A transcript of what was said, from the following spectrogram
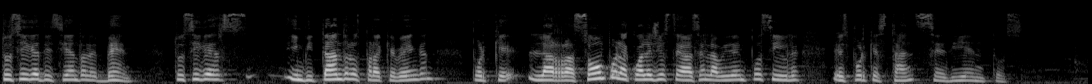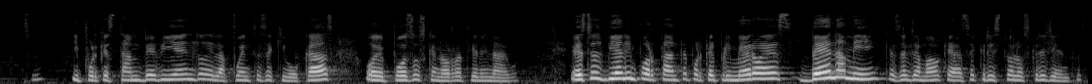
Tú sigues diciéndoles, ven. Tú sigues invitándolos para que vengan, porque la razón por la cual ellos te hacen la vida imposible es porque están sedientos. Y porque están bebiendo de las fuentes equivocadas o de pozos que no retienen agua. Esto es bien importante porque el primero es, ven a mí, que es el llamado que hace Cristo a los creyentes.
